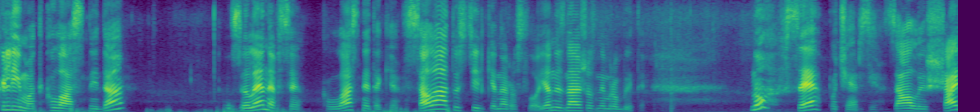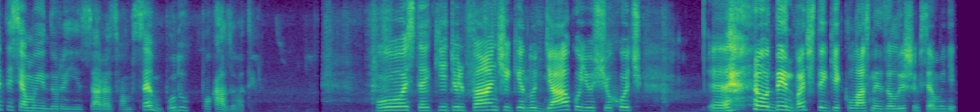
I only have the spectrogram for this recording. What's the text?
клімат класний, да? Зелене все, класне таке. Салату стільки наросло. Я не знаю, що з ним робити. Ну, все по черзі. Залишайтеся, мої дорогі. Зараз вам все буду показувати. Ось такі тюльпанчики. Ну, дякую, що хоч е, один, бачите, який класний залишився мені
